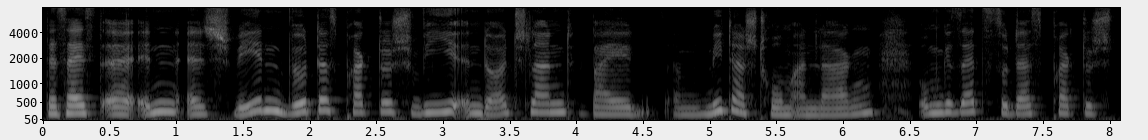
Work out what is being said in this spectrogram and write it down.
Das heißt, äh, in äh, Schweden wird das praktisch wie in Deutschland bei ähm, Mieterstromanlagen umgesetzt, sodass praktisch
